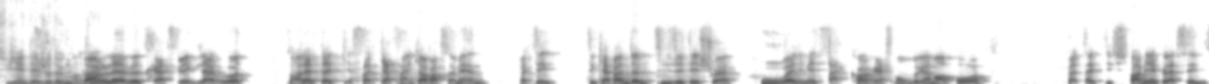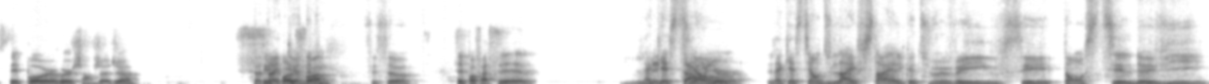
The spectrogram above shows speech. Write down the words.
Tu viens déjà d'augmenter. Tu enlèves le trafic de la route, tu enlèves peut-être 4-5 heures par semaine. Fait que, tu es capable d'optimiser tes choix. Ou, à la limite, ça ne correspond vraiment pas. Peut-être que tu es super bien placé, mais si tu n'es pas heureux, change de job. C'est pas le fun. C'est ça. C'est pas facile. La question, la question du lifestyle que tu veux vivre, c'est ton style de vie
